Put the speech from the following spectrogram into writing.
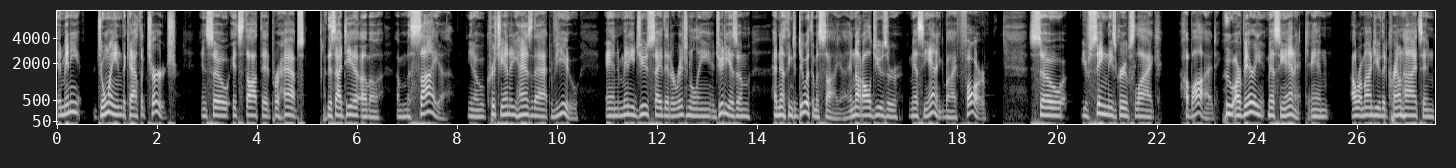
and many joined the Catholic Church. And so it's thought that perhaps this idea of a, a Messiah, you know, Christianity has that view. And many Jews say that originally Judaism had nothing to do with the Messiah, and not all Jews are messianic by far. So you're seeing these groups like Chabad, who are very messianic. And I'll remind you that Crown Heights and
